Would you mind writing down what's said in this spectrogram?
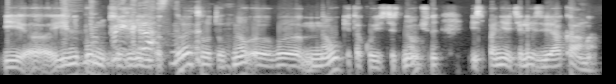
И э, я не помню, к сожалению, как называется, вот в, в науке такой, естественно, научной, есть понятие лезвия Акама.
